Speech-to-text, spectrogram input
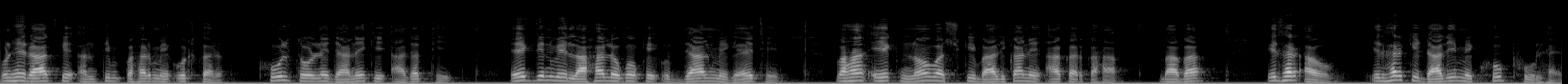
उन्हें रात के अंतिम पहर में उठकर फूल तोड़ने जाने की आदत थी। एक दिन वे लाहा लोगों के उद्यान में गए थे। वहाँ एक नौ वर्ष की बालिका ने आकर कहा, बाबा, इधर आओ। इधर की डाली में खूब फूल है।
